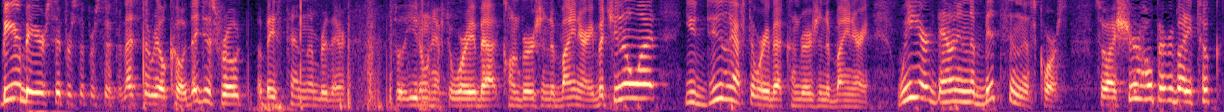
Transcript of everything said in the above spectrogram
beer, beer, cipher, cipher, cipher. That's the real code. They just wrote a base 10 number there so that you don't have to worry about conversion to binary. But you know what? You do have to worry about conversion to binary. We are down in the bits in this course. So I sure hope everybody took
